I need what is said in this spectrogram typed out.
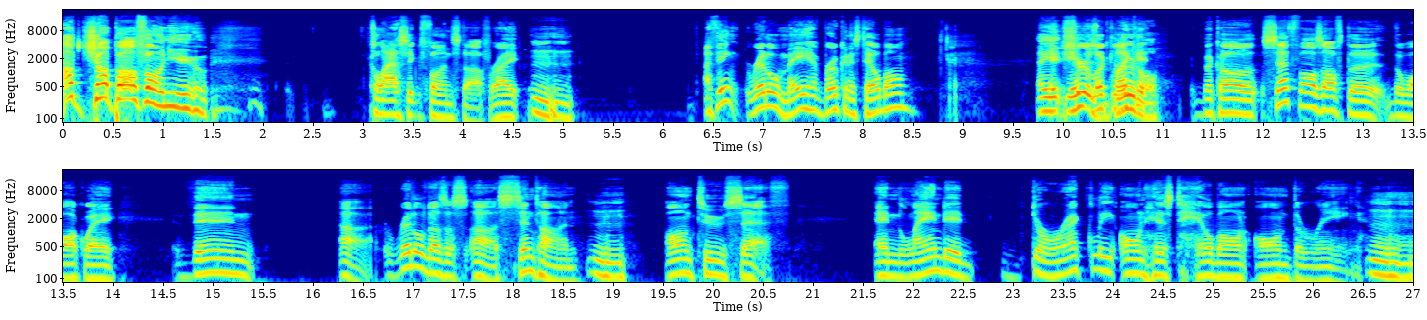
"I'll jump off on you." Classic fun stuff, right? hmm I think Riddle may have broken his tailbone It, sure was looked like it. brutal. because Seth falls off the the walkway, then uh, Riddle does a uh, senton hmm onto Seth and landed directly on his tailbone on the ring. hmm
